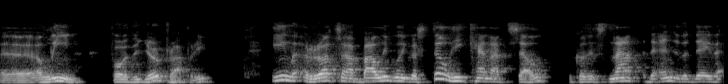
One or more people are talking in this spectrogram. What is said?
uh, a lien for the your property. Im rotza still he cannot sell because it's not at the end of the day the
